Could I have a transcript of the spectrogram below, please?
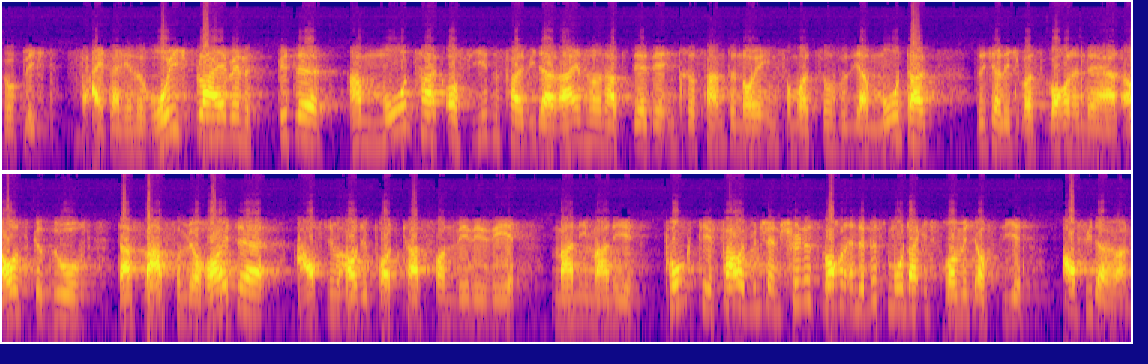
wirklich weiterhin ruhig bleiben. Bitte am Montag auf jeden Fall wieder reinhören. Habt sehr, sehr interessante neue Informationen für Sie am Montag sicherlich übers Wochenende herausgesucht. Das war's von mir heute auf dem Audio-Podcast von www.moneymoney.tv. Ich wünsche ein schönes Wochenende bis Montag. Ich freue mich auf Sie. Auf Wiederhören.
